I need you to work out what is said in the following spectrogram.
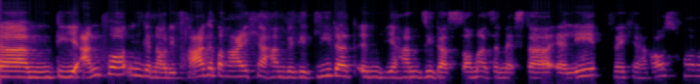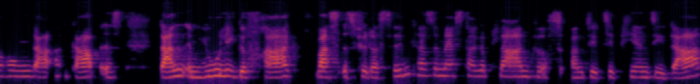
Ähm, die Antworten, genau die Fragebereiche haben wir gegliedert in, wie haben Sie das Sommersemester erlebt, welche Herausforderungen da, gab es. Dann im Juli gefragt, was ist für das Wintersemester geplant, was antizipieren Sie da?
